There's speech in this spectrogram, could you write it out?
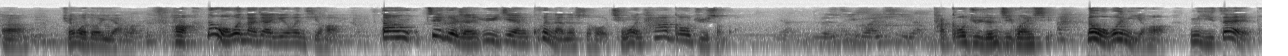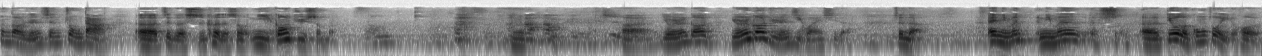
啊。”全国都一样啊。好，那我问大家一个问题哈：当这个人遇见困难的时候，请问他高举什么？人际关系。他高举人际关系。那我问你哈，你在碰到人生重大呃这个时刻的时候，你高举什么？嗯啊，有人高有人高举人际关系的，真的。哎，你们你们是呃丢了工作以后，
